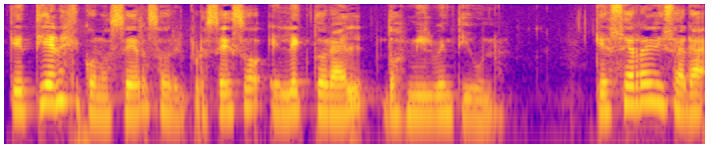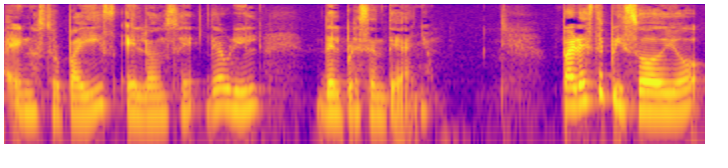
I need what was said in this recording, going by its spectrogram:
que tienes que conocer sobre el proceso electoral 2021, que se realizará en nuestro país el 11 de abril del presente año. Para este episodio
